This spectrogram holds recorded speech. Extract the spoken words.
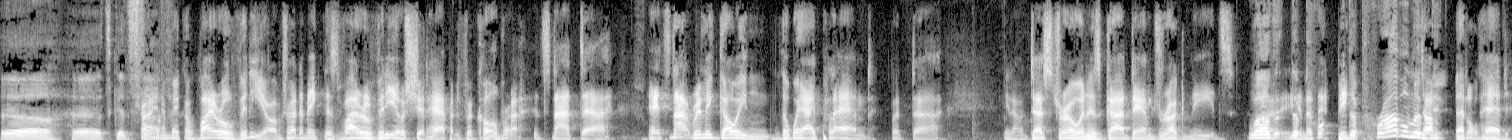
Oh, that's good Trying stuff. Trying to make a viral video. I'm trying to make this viral video shit happen for Cobra. It's not, uh, it's not really going the way I planned, but, uh, you know, Destro and his goddamn drug needs. Well, Uh, the, you the, know, pro- the problem with dumb metal head.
